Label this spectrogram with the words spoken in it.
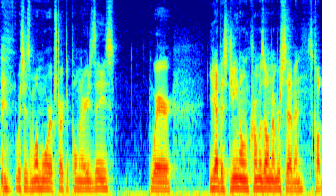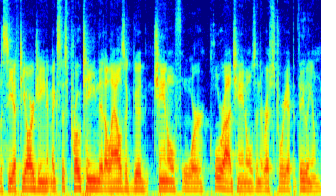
which is one more obstructive pulmonary disease where you have this gene on chromosome number seven. It's called the CFTR gene. It makes this protein that allows a good channel for chloride channels in the respiratory epithelium,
